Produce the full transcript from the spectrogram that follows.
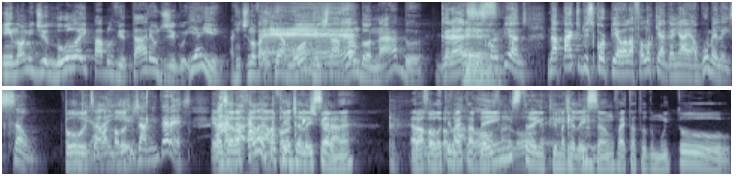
em nome de Lula e Pablo Vittar, eu digo, e aí? A gente não vai ter É. amor? A gente tá abandonado? Grandes É. escorpianos. Na parte do escorpião, ela falou que ia ganhar em alguma eleição? Putz, ela aí falou... já me interessa. Mas ela falou um pouquinho falou de eleição, né? Ela Falou, falou que vai estar Falou, bem falou, estranho o clima de eleição, vai estar tudo muito.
